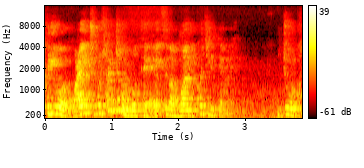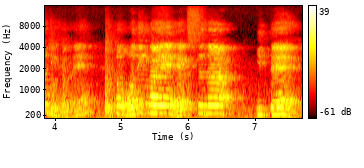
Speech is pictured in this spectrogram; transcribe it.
그리고 y축을 설정을 못해. x가 무한히 커지기 때문에. 이쪽으로 커지기 때문에. 그럼 어딘가에 x가 있대.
